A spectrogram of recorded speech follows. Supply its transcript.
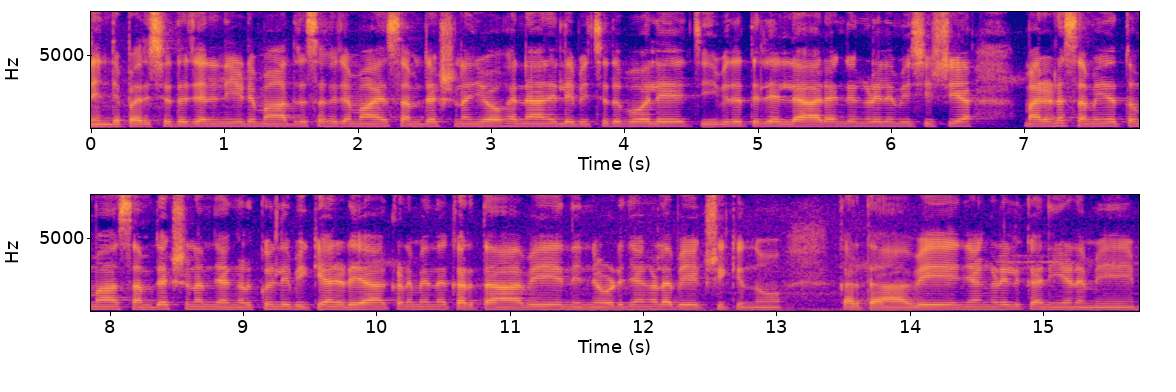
നിന്റെ പരിശുദ്ധ ജനനിയുടെ മാതൃസഹജമായ സംരക്ഷണം യോഹനാന് ലഭിച്ചതുപോലെ ജീവിതത്തിലെ എല്ലാ രംഗങ്ങളിലും വിശിഷ്യ മരണസമയത്തും ആ സംരക്ഷണം ഞങ്ങൾക്കും ലഭിക്കാനിടയാക്കണമെന്ന് കർത്താവേ നിന്നോട് ഞങ്ങൾ അപേക്ഷിക്കുന്നു. കർത്താവേ ഞങ്ങളിൽ കനിയണമേ.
